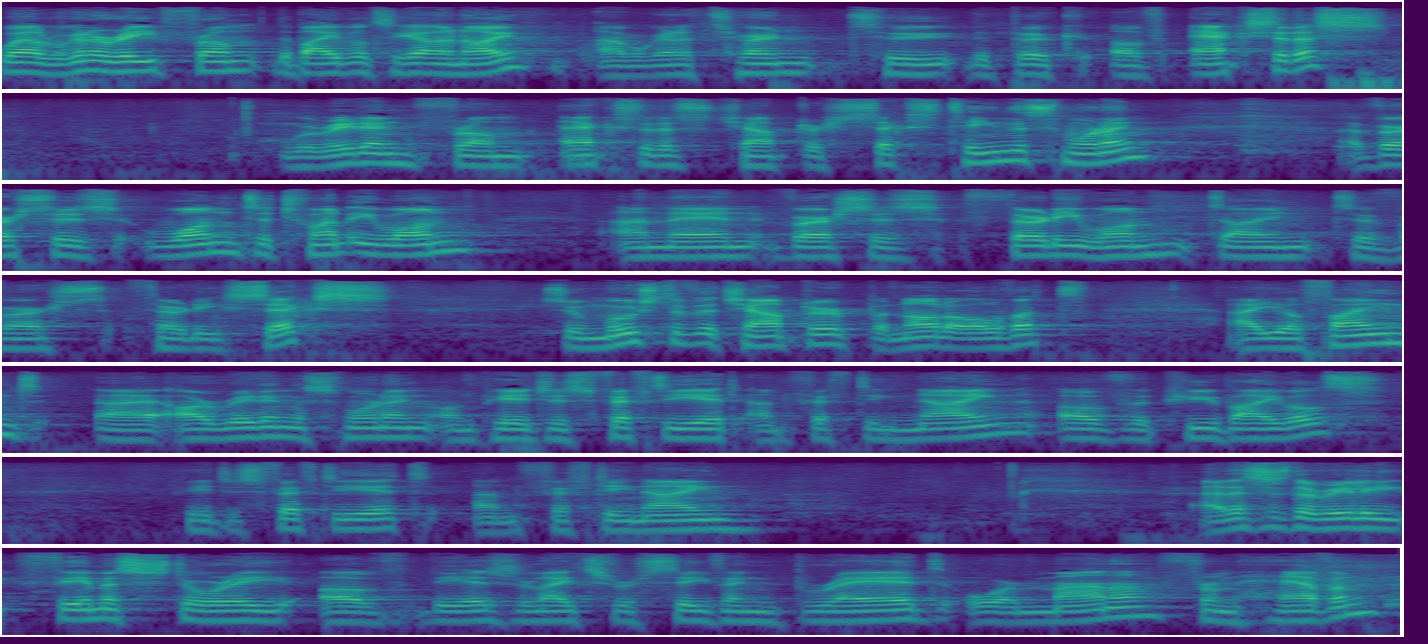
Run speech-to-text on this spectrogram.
Well, we're going to read from the Bible together now, and we're going to turn to the book of Exodus. We're reading from Exodus chapter 16 this morning, uh, verses 1 to 21, and then verses 31 down to verse 36. So, most of the chapter, but not all of it. Uh, you'll find uh, our reading this morning on pages 58 and 59 of the Pew Bibles. Pages 58 and 59. Uh, this is the really famous story of the Israelites receiving bread or manna from heaven.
